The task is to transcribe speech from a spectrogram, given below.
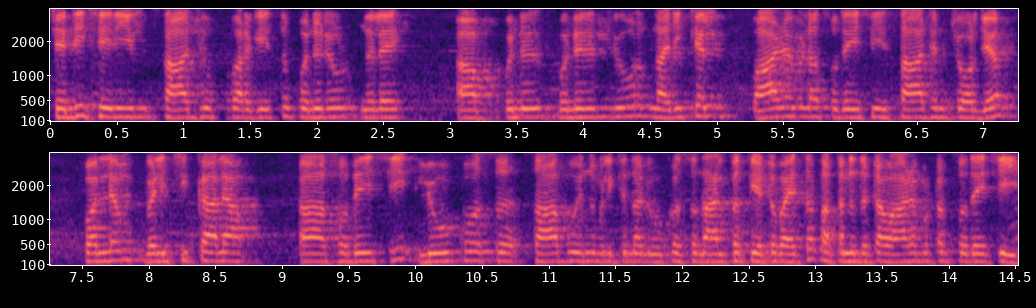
ചെന്നിച്ചേരിയിൽ സാജു വർഗീസ് പുനരൂർ നില പുനരൂർ നരിക്കൽ വാഴവിള സ്വദേശി സാജൻ ജോർജ് കൊല്ലം വെളിച്ചിക്കാല സ്വദേശി ലൂക്കോസ് സാബു എന്ന് വിളിക്കുന്ന ലൂക്കോസ് നാൽപ്പത്തിയെട്ട് വയസ്സ് പത്തനംതിട്ട വാഴമുട്ടം സ്വദേശി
